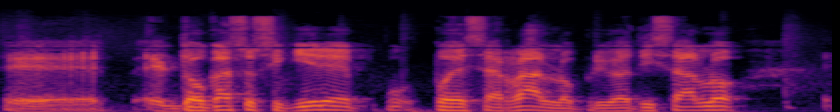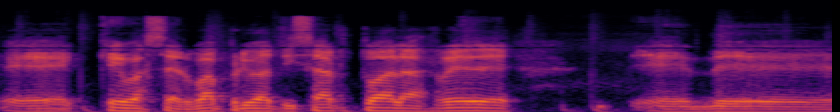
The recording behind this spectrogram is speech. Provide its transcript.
Eh, en todo caso, si quiere pu- puede cerrarlo, privatizarlo. Eh, ¿Qué va a hacer? Va a privatizar todas las redes eh, de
